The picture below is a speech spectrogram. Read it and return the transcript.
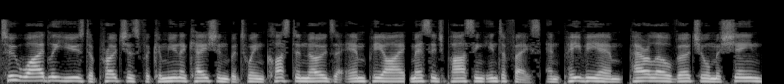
Two widely used approaches for communication between cluster nodes are MPI message passing interface and PVM parallel virtual machine.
